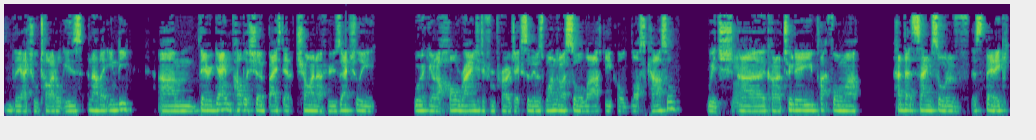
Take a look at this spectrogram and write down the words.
the actual title is another indie. Um, they're a game publisher based out of China who's actually working on a whole range of different projects. So there was one that I saw last year called Lost Castle, which mm-hmm. uh, kind of 2D platformer had that same sort of aesthetic.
